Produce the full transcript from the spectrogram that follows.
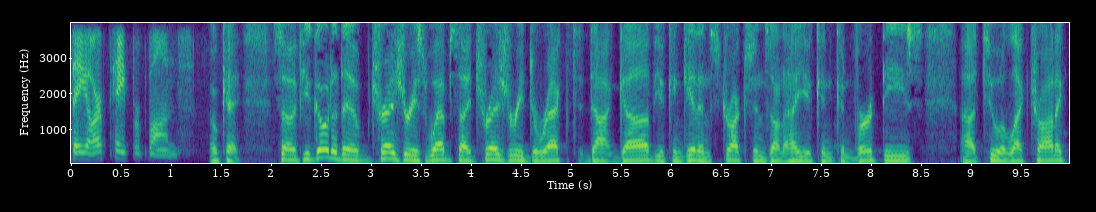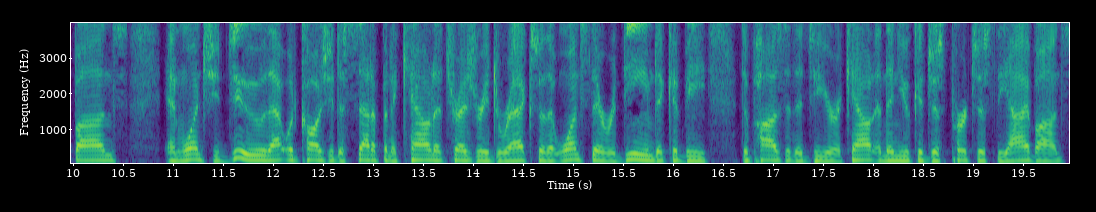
They are paper bonds. Okay. So if you go to the Treasury's website, treasurydirect.gov, you can get instructions on how you can convert these uh, to electronic bonds. And once you do, that would cause you to set up an account at Treasury Direct so that once they're redeemed, it could be deposited to your account and then you could just purchase the I bonds.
